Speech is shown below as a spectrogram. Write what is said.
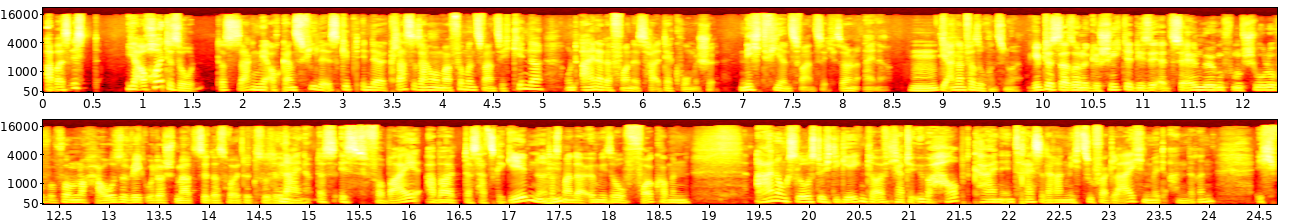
Aber es ist ja auch heute so. Das sagen mir auch ganz viele. Es gibt in der Klasse, sagen wir mal, 25 Kinder und einer davon ist halt der komische. Nicht 24, sondern einer. Hm. Die anderen versuchen es nur. Gibt es da so eine Geschichte, die Sie erzählen mögen vom Schulhof, vom Nachhauseweg oder schmerzt Sie das heute zu sehen? Nein, das ist vorbei, aber das hat es gegeben, ne, mhm. dass man da irgendwie so vollkommen ahnungslos durch die Gegend läuft. Ich hatte überhaupt kein Interesse daran, mich zu vergleichen mit anderen. Ich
